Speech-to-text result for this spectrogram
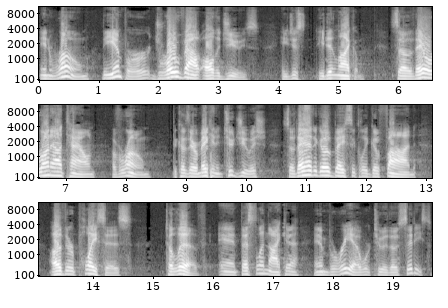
in Rome, the emperor drove out all the Jews. He just he didn't like them. So they were run out of town of Rome because they were making it too Jewish. So they had to go basically go find other places to live. And Thessalonica and Berea were two of those cities.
